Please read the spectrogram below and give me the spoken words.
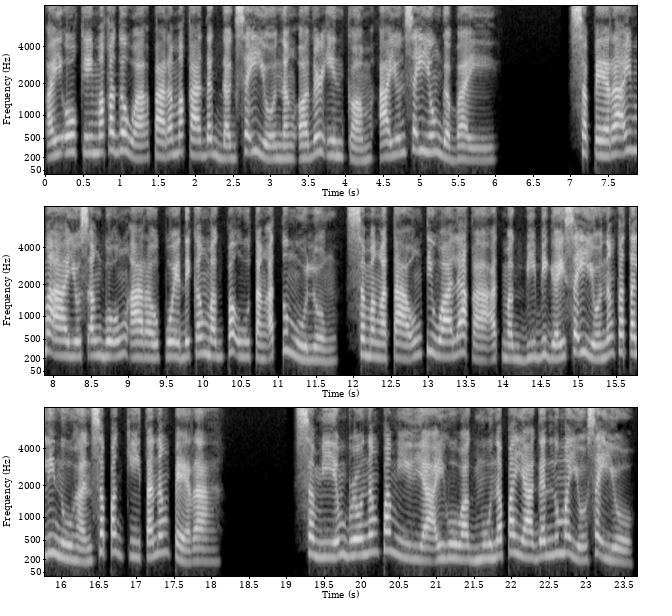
ay okay makagawa para makadagdag sa iyo ng other income ayon sa iyong gabay. Sa pera ay maayos ang buong araw pwede kang magpautang at tumulong sa mga taong tiwala ka at magbibigay sa iyo ng katalinuhan sa pagkita ng pera. Sa miyembro ng pamilya ay huwag muna payagan lumayo sa iyo,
